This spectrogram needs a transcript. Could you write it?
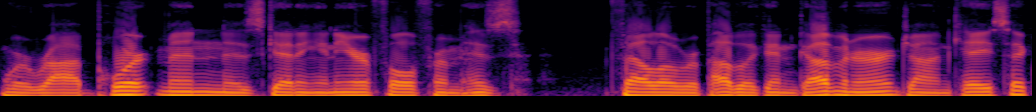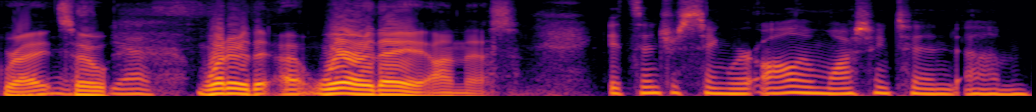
where Rob Portman is getting an earful from his fellow Republican governor, John Kasich, right? Yes, So, yes what are they, uh, where are they on this? it's interesting. We're all in Washington. Um,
